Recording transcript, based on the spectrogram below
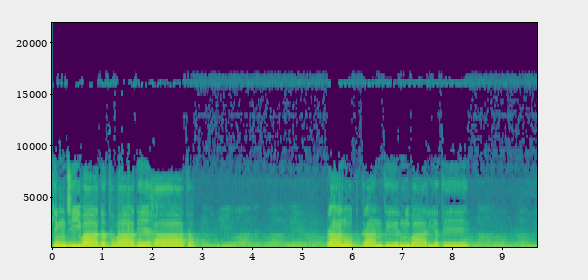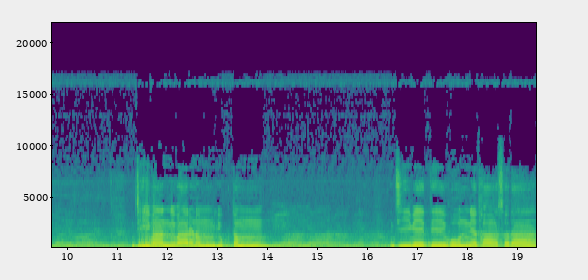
किम जीवाद अथवा देहात प्राणोत्क्रांतिर्निवार्यते जीवान्निवारणं युक्तम्। जीवे देहोन्यथा सदा।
